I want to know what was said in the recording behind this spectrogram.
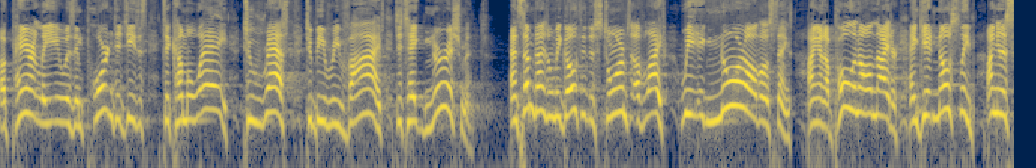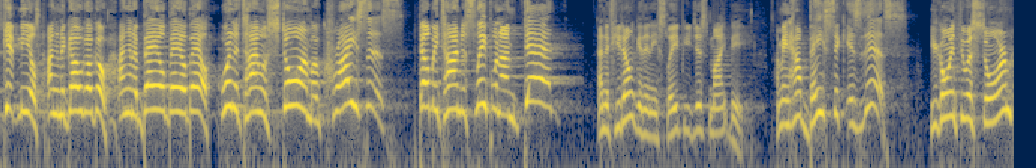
Apparently, it was important to Jesus to come away, to rest, to be revived, to take nourishment. And sometimes when we go through the storms of life, we ignore all those things. I'm going to pull an all nighter and get no sleep. I'm going to skip meals. I'm going to go, go, go. I'm going to bail, bail, bail. We're in a time of storm, of crisis. There'll be time to sleep when I'm dead. And if you don't get any sleep, you just might be. I mean, how basic is this? You're going through a storm,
